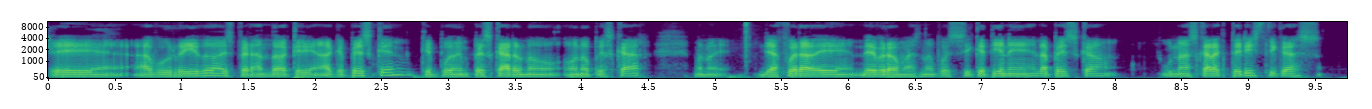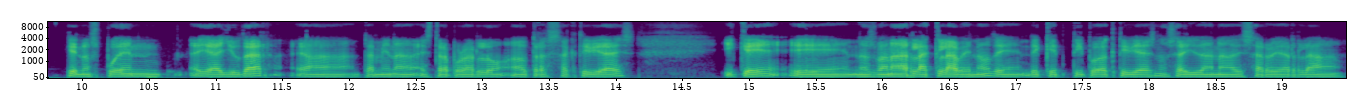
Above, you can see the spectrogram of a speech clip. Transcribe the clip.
eh, aburrido, esperando a que, a que pesquen, que pueden pescar o no, o no pescar. Bueno, ya fuera de, de bromas, ¿no? Pues sí que tiene la pesca unas características que nos pueden eh, ayudar a, también a extrapolarlo a otras actividades y que eh, nos van a dar la clave ¿no? de, de, qué tipo de actividades nos ayudan a desarrollar la,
